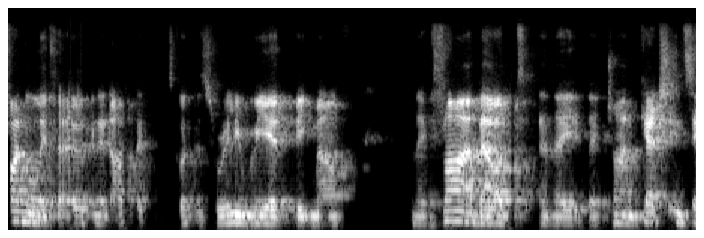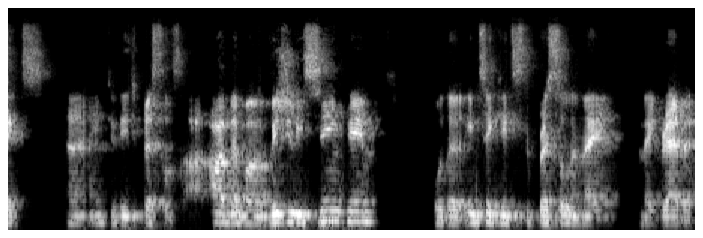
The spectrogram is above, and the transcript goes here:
funnel if they open it up. It's got this really weird big mouth, and they fly about and they they try and catch insects uh, into these bristles, either by visually seeing them or the insect hits the bristle and they and they grab it.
